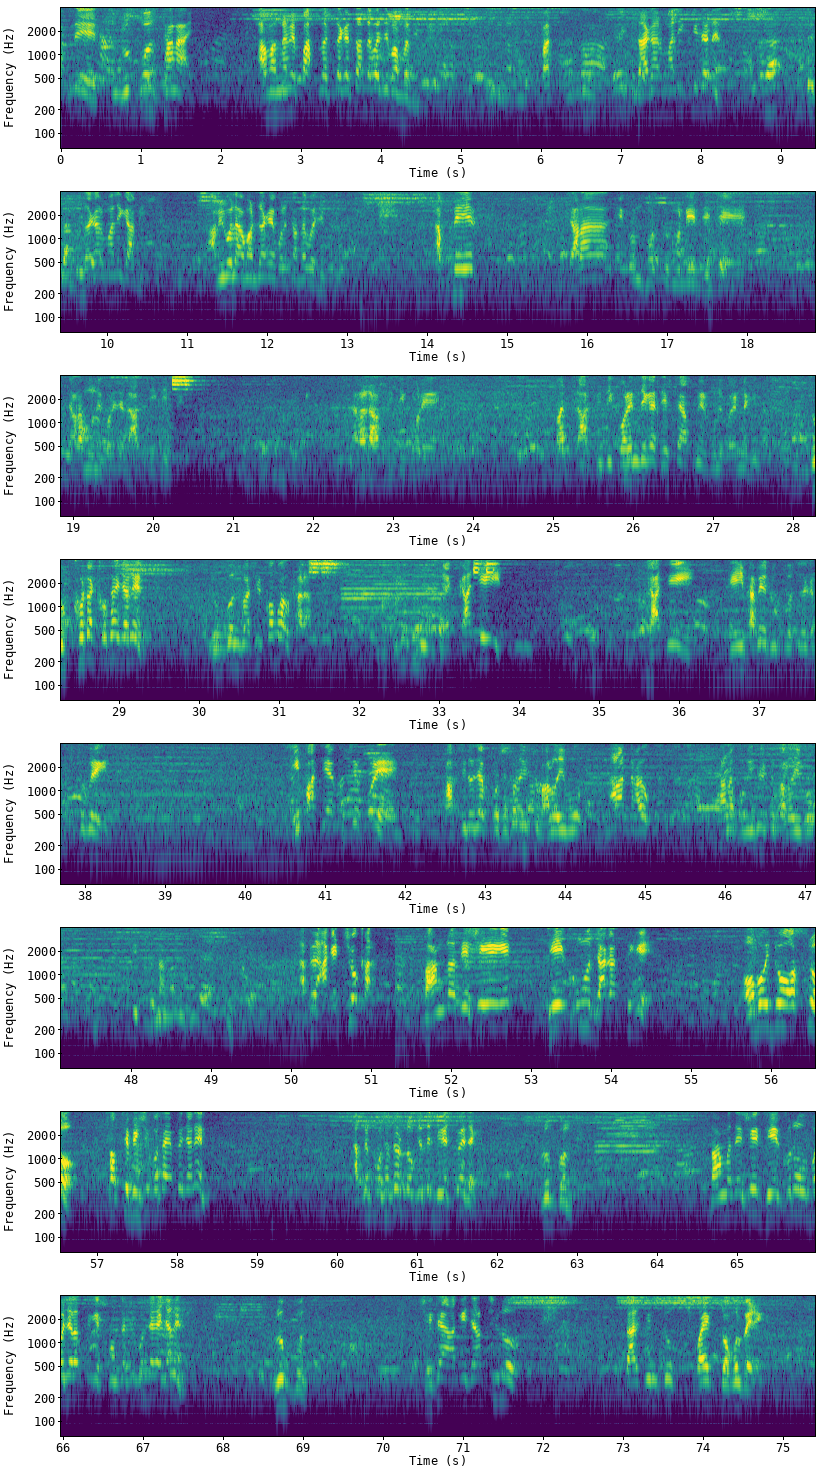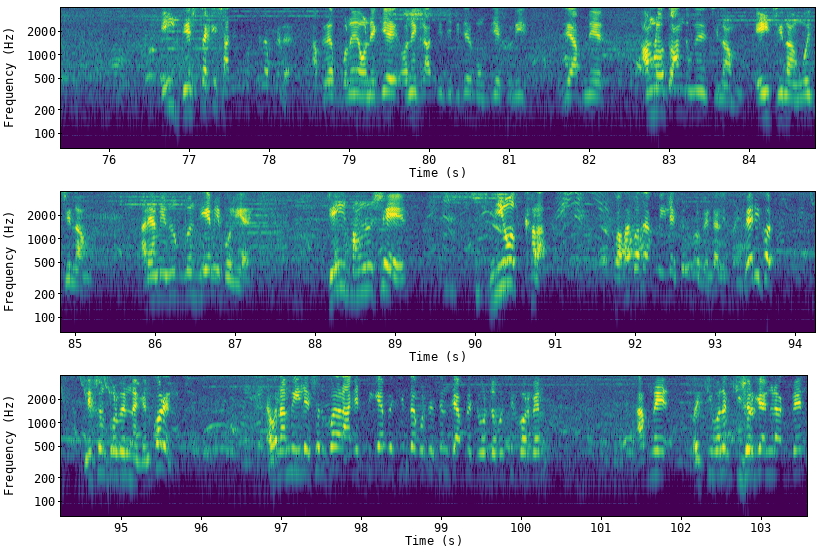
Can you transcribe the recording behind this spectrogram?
আপনি রূপগঞ্জ থানায়, আমার নামে পাঁচ লাখ টাকা চাঁদাবাজি মামলা দিচ্ছে বাট জাগার মালিক কি জানেন? জাগার মালিক আমি। আমি বলে আমার জায়গায় বলে চাঁদাবাজি করি। আপনার যারা এখন বর্তমানে দেশে, যারা মনে করে যে রাজনীতি, যারা রাজনীতি করে বা রাজনীতি করেন দেখে দেশটা আপনি মনে করেন না কিন্তু দুঃখটা কোথায় জানেন? রূপগঞ্জবাসীর কপাল খারাপ। কাজী কাজী, যেইভাবে রূপগঞ্জকে ধ্বংস করে গেছে। এই পাঁচই আগস্টের পরে ভাবছিল যে প্রশাসন একটু ভালো হইব, আর না হোক, থানা পুলিশও একটু ভালো হইব, কিচ্ছু না। আপনার আগের চোখ খারাপ। বাংলাদেশের যে কোনো জায়গার থেকে অবৈধ অস্ত্র সবচেয়ে বেশি কোথায় আপনি জানেন? আপনি প্রশাসন লোকজনদের জিজ্ঞেস করে দেখেন, রূপগঞ্জে। বাংলাদেশে যে কোনো উপজেলা থেকে সন্ত্রাসী কোন জায়গায় জানেন? রূপগঞ্জ। সেটা আগে যা ছিল, তার কিন্তু কয়েক ডবল বেড়ে গেছে। এই দেশটাকে স্বাধীন করছেন আপনারা? আপনারা বলে অনেকে, অনেক রাজনীতিবিদের মুখ দিয়ে শুনি যে আপনার আমরাও তো আন্দোলনে ছিলাম, এই ছিলাম, ওই ছিলাম। আরে আমি রূপগঞ্জ দিয়ে আমি বলি আর যেই মানুষের নিয়ত খারাপ। কথা কথা আপনি ইলেকশন করবেন, ডালিম ভাই। ভেরি গুড ইলেকশন করবেন না কেন? করেন। এখন আপনি ইলেকশন করার আগের থেকে আপনি চিন্তা করতেছেন যে আপনি জোর জবরদস্তি করবেন। আপনি ওই কি বলে, কিশোর গ্যাং রাখবেন।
